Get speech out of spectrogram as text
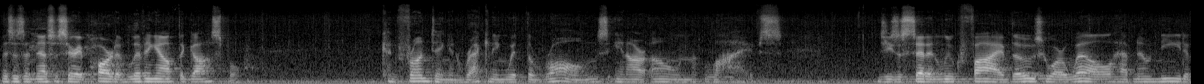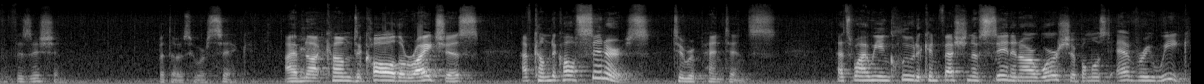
This is a necessary part of living out the gospel, confronting and reckoning with the wrongs in our own lives. Jesus said in Luke 5 Those who are well have no need of a physician, but those who are sick. I have not come to call the righteous, I've come to call sinners to repentance. That's why we include a confession of sin in our worship almost every week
